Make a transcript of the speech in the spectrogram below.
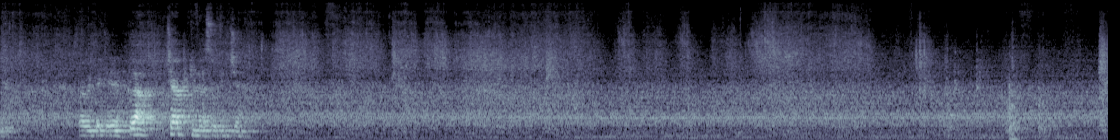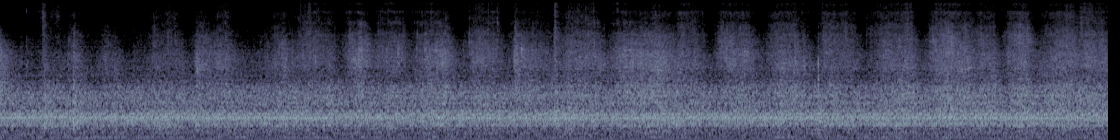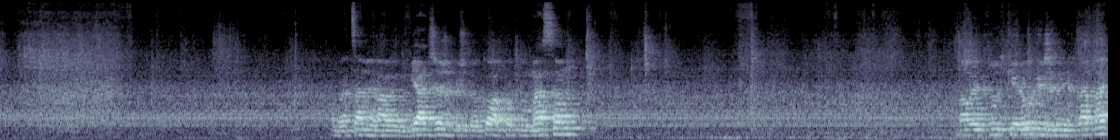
Robić takie klap, ciapki na suficie. Obracamy wałek w wiadrze, żeby się dookoła pokrył masą. Małe, krótkie ruchy, żeby nie chlapać.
